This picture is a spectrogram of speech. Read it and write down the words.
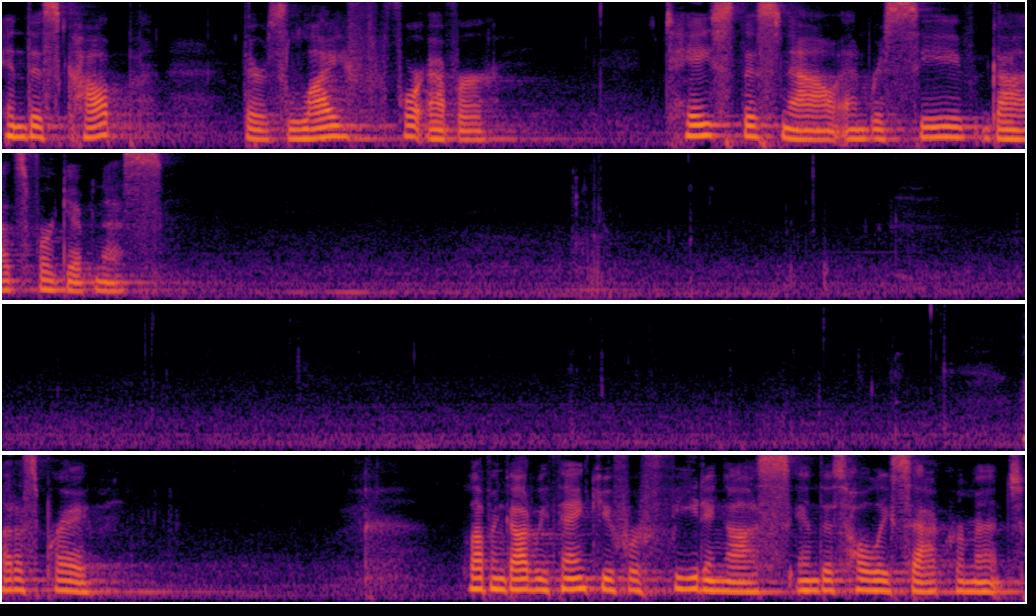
In this cup, there's life forever. Taste this now and receive God's forgiveness. Let us pray. Loving God, we thank you for feeding us in this holy sacrament.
